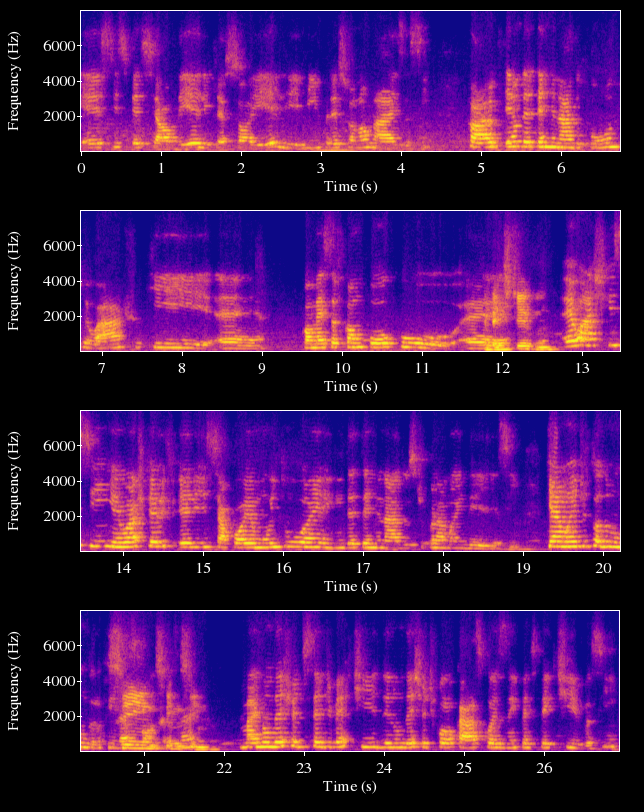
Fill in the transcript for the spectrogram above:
Esse especial dele, que é só ele, me impressionou mais, assim. Claro que tem um determinado ponto, eu acho, que é, começa a ficar um pouco. É... Repetitivo? Eu acho que sim, eu acho que ele, ele se apoia muito em, em determinados, tipo na mãe dele, assim. Que é a mãe de todo mundo, no fim sim, das contas. Sim, né? sim, Mas não deixa de ser divertido e não deixa de colocar as coisas em perspectiva, assim.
